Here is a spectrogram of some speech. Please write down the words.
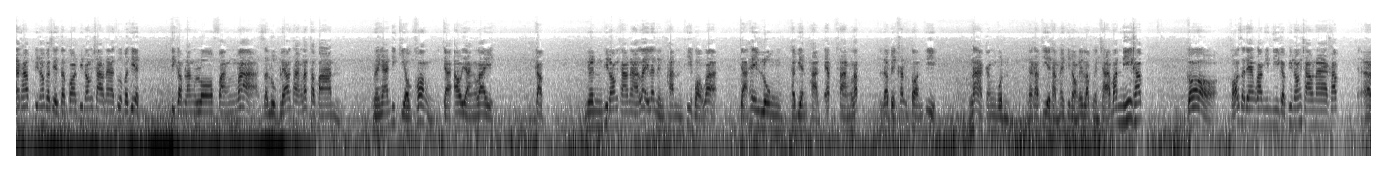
นะครับ พี่น้องเกษตรกรพี่น้องชาวนาทั่วประเทศที่กำลังรอฟังว่าสรุปแล้วทางรัฐบาล หน่วยงานที่เกี่ยวข้องจะเอาอย่างไรกับเงินพี่น้องชาวนาไร่ละหนึ่งพันที่บอกว่าจะให้ลงทะเบียนผ่านแอปทางรัฐแล้วเป็นขั้นตอนที่น่ากังวลนะครับ ที่จะทำให้พี่น้องได้รับเงินช้าวันนี้ครับ ก็ ขอแสดงความยินดีกับพี่น้องชาวนาครับอ่า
